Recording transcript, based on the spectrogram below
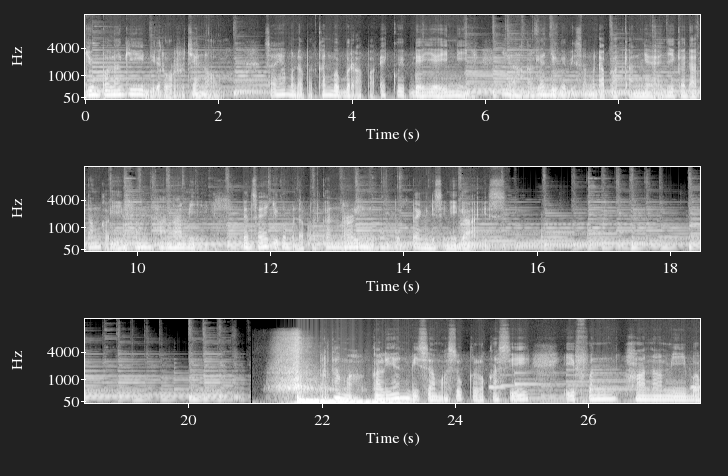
Jumpa lagi di Roar Channel. Saya mendapatkan beberapa equip DY ini. Ya, kalian juga bisa mendapatkannya jika datang ke event Hanami. Dan saya juga mendapatkan ring untuk tank di sini, guys. Pertama, kalian bisa masuk ke lokasi event Hanami bab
